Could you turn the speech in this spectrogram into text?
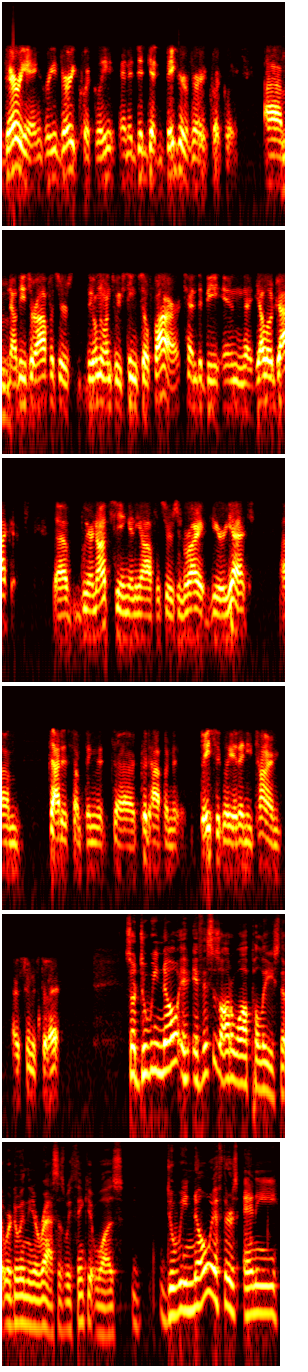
very angry very quickly, and it did get bigger very quickly. Um, mm. Now, these are officers, the only ones we've seen so far tend to be in uh, yellow jackets. Uh, we are not seeing any officers in riot gear yet. Um, that is something that uh, could happen basically at any time as soon as today. So, do we know if, if this is Ottawa police that were doing the arrest, as we think it was? Do we know if there's any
